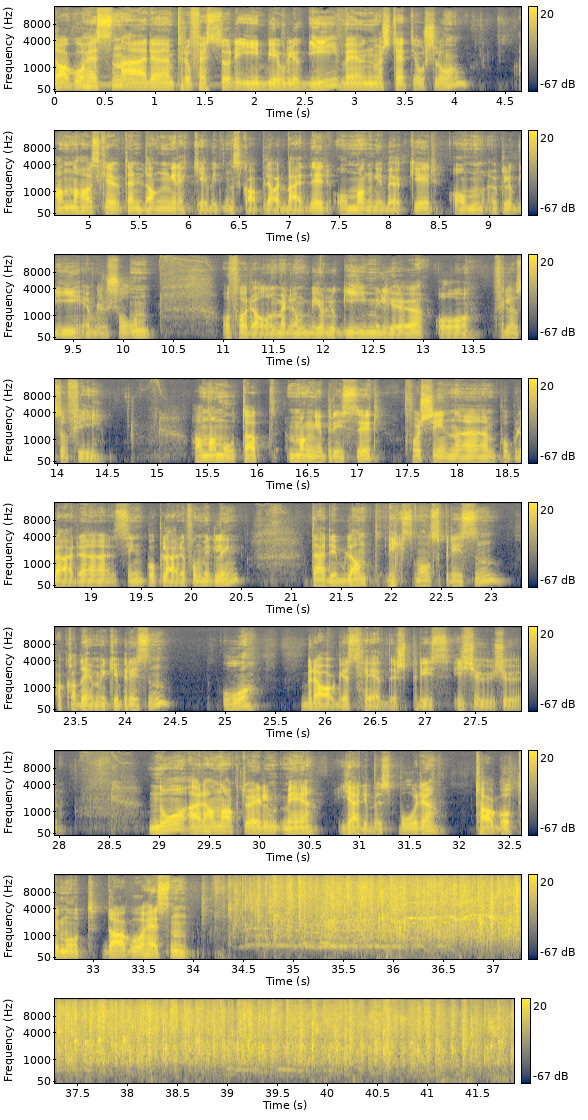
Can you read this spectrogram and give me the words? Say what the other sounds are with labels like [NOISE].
Dag O. Hessen er eh, professor i biologi ved Universitetet i Oslo. Han har skrevet en lang rekke vitenskapelige arbeider og mange bøker om økologi, evolusjon og forholdet mellom biologi, miljø og filosofi. Han har mottatt mange priser for populære, sin populære formidling, deriblant Riksmålsprisen, Akademikerprisen og Brages hederspris i 2020. Nå er han aktuell med Jervesporet. Ta godt imot Dag O. Hessen.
